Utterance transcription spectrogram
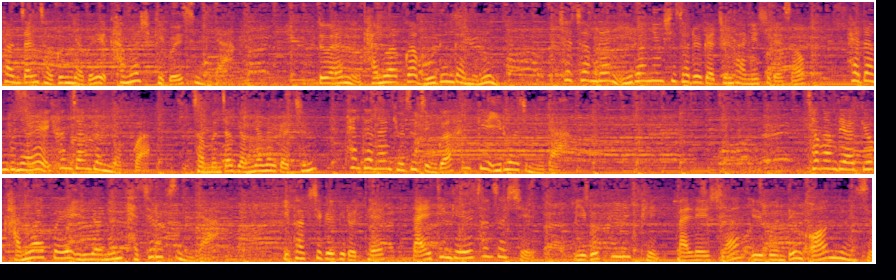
현장 적응력을 강화시키고 있습니다. 또한 간호학과 모든 강의는 최첨단 이러닝 시설을 갖춘 강의실에서 해당 분야의 현장 경력과 전문적 역량을 갖춘 탄탄한 교수진과 함께 이루어집니다. 청암대학교 간호학과의 1년은 다채롭습니다. 입학식을 비롯해 나이팅게일 선서실, 미국, 필리핀, 말레이시아, 일본 등 어학연수,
